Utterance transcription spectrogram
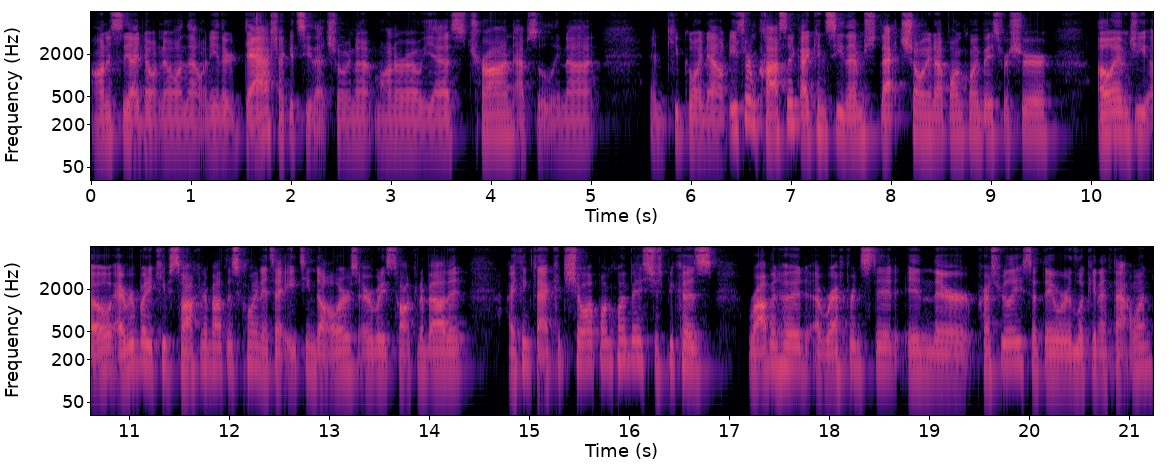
honestly, I don't know on that one either. Dash, I could see that showing up. Monero, yes. Tron, absolutely not. And keep going down. Ethereum Classic, I can see them that showing up on Coinbase for sure. OMGO, everybody keeps talking about this coin. It's at $18. Everybody's talking about it. I think that could show up on Coinbase just because Robinhood uh, referenced it in their press release that they were looking at that one.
